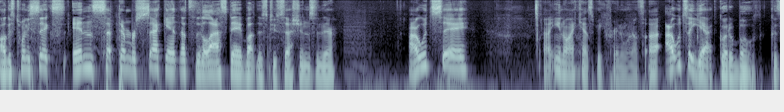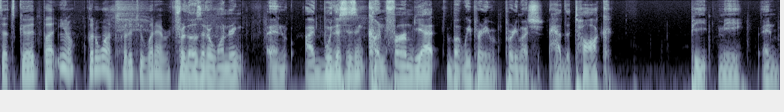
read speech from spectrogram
August 26th ends September 2nd. That's the last day. About there's two sessions in there. I would say, uh, you know, I can't speak for anyone else. Uh, I would say, yeah, go to both because that's good. But you know, go to one, go to two, whatever. For those that are wondering, and I well, this isn't confirmed yet, but we pretty pretty much had the talk. Pete, me, and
